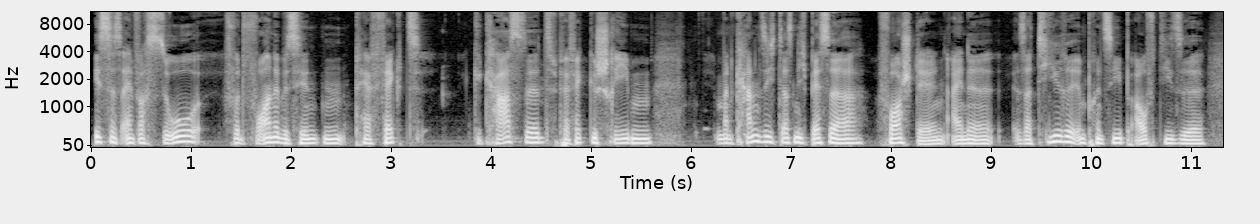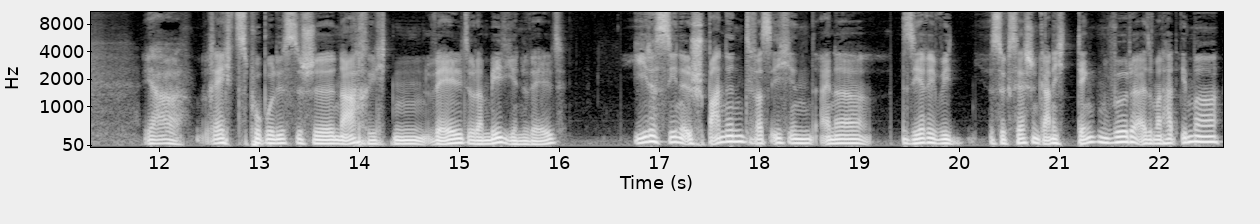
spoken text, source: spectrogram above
ist das einfach so von vorne bis hinten perfekt gecastet, perfekt geschrieben. Man kann sich das nicht besser vorstellen. Eine Satire im Prinzip auf diese ja, rechtspopulistische Nachrichtenwelt oder Medienwelt. Jede Szene ist spannend, was ich in einer Serie wie Succession gar nicht denken würde. Also man hat immer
